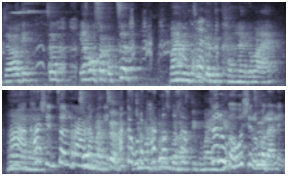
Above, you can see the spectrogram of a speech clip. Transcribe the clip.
जाऊ दे चल या हो सकाळ चल. चल. भाकर बी खाल्लं ग माय हा खाशील चल चल. आता कुठं खात बसतो चल? उगा उशीर. बोलाले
